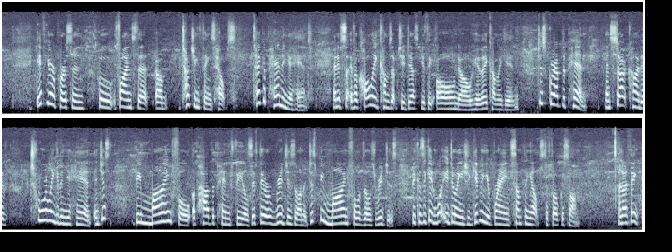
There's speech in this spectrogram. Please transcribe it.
If you're a person who finds that um, touching things helps, take a pen in your hand. And if, if a colleague comes up to your desk, you think, oh no, here they come again, just grab the pen and start kind of twirling it in your hand and just be mindful of how the pen feels. If there are ridges on it, just be mindful of those ridges. Because again, what you're doing is you're giving your brain something else to focus on. And I think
